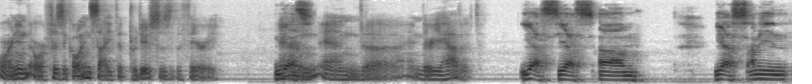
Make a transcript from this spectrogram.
or an in, or a physical insight that produces the theory. Yes. And and, uh, and there you have it. Yes, yes. Um, yes. I mean,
